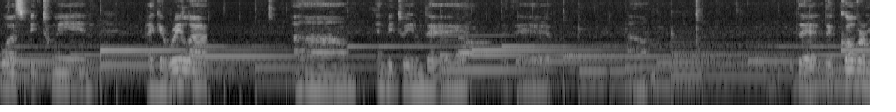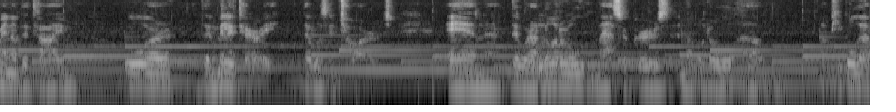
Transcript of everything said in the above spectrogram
was between a guerrilla um, and between the the, the government of the time or the military that was in charge. And there were a lot of massacres and a lot of um, people that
